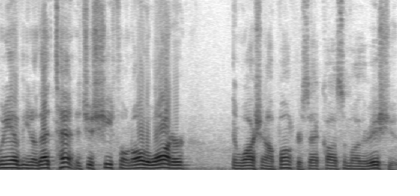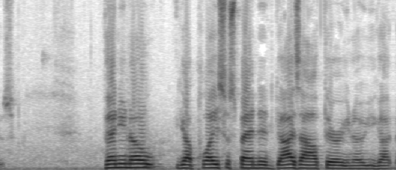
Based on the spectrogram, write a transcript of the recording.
When you have, you know, that tent, it's just sheet flowing all the water and washing out bunkers. That caused some other issues. Then you know you got play suspended, guys out there. You know you got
